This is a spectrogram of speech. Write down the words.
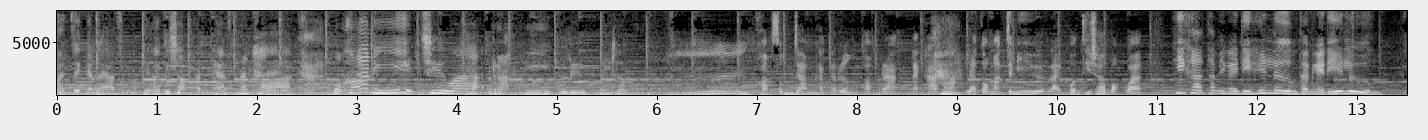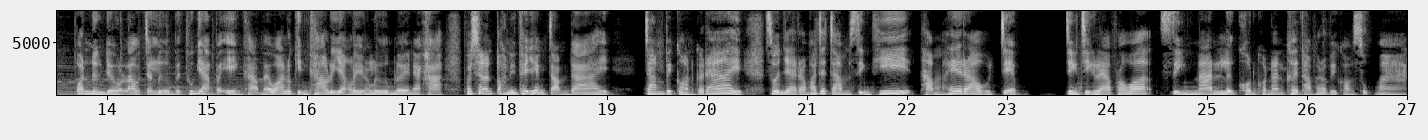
มาเจอกันแล้วสำหรับพี่อ้อยพี่ชอ็อตพอดแคสต์นะคะค่ะหัวข้อนี้ชื่อว่ารักนี้ลืมไม่ลงอืม ความทรงจำค่ะกับเรื่องของความรักนะคะ ค่ะ แล้วก็มักจะมีหลายคนที่ชอบบอกว่าพี่คะทำยังไงดีให้ลืมทำยังไงดีให้ลืม วันหนึ่งเดี๋ยวเราจะลืมไปทุกอย่างไปเองค่ะแม้ว่าเรากินข้าวหรือยังเรายังลืมเลยนะคะ เพราะฉะนั้นตอนนี้ถ้ายังจำได้จำไปก่อนก็ได้ ส่วนใหญ่เรามักจะจำสิ่งที่ทำให้เราเจ็บ จริง ๆ แล้วเพราะว่าสิ่งนั้นหรือคนคนนั้นเคยทำให้เรามีความสุขมาก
